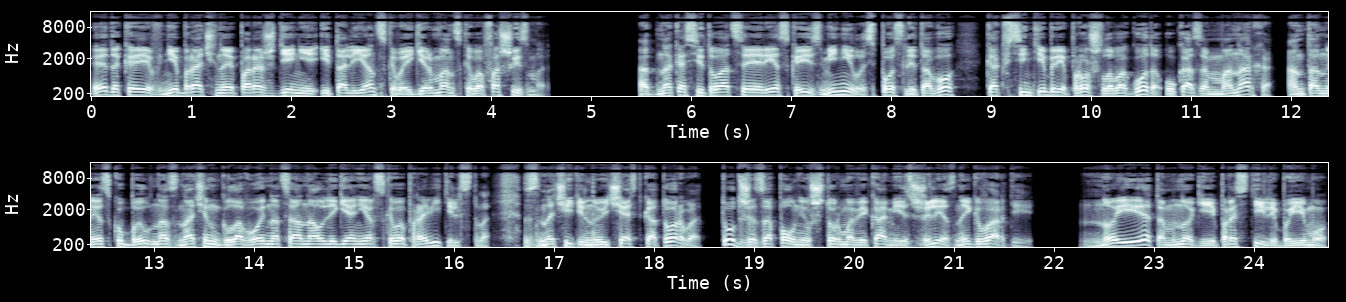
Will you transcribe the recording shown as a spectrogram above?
Эдакое внебрачное порождение итальянского и германского фашизма. Однако ситуация резко изменилась после того, как в сентябре прошлого года указом монарха Антонеску был назначен главой национал-легионерского правительства, значительную часть которого тут же заполнил штурмовиками из Железной гвардии. Но и это многие простили бы ему.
